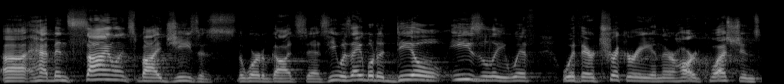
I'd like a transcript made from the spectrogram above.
uh, had been silenced by Jesus, the Word of God says. He was able to deal easily with with their trickery and their hard questions.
